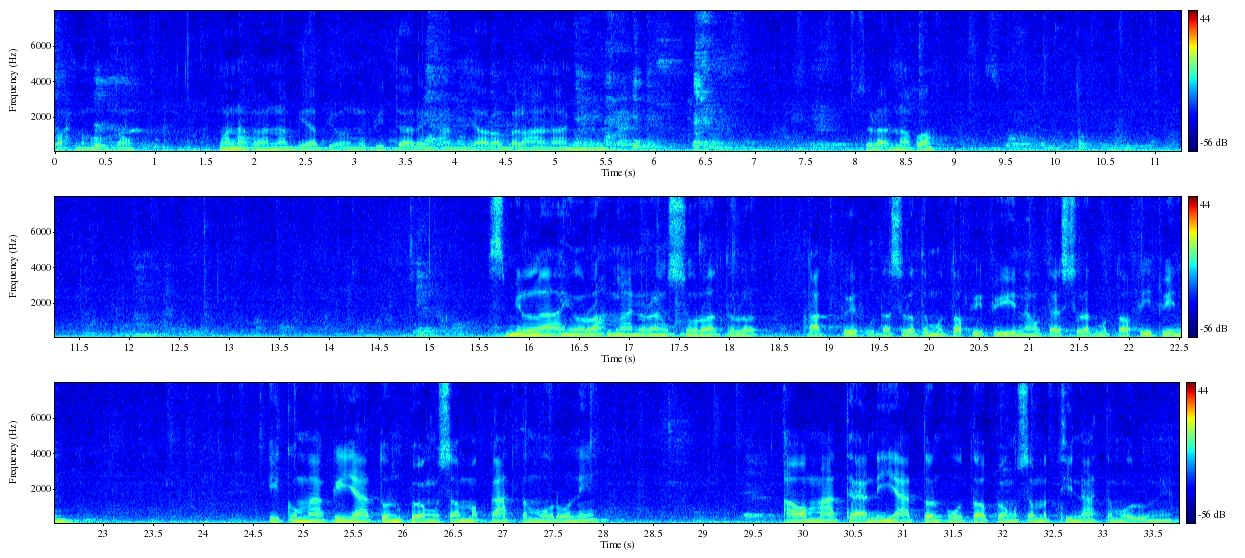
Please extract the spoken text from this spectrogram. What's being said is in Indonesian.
bi bi ulumi fid darain amin ya rabbal alamin. Surat napa? Bismillahirrahmanirrahim Suratul Tatfif Uta suratul mutafifin Uta surat mutafifin Iku makiyatun bangsa Mekah temuruni Aw madaniyatun uta bangsa Madinah temuruni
